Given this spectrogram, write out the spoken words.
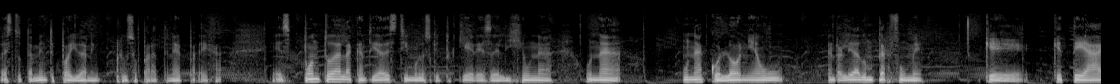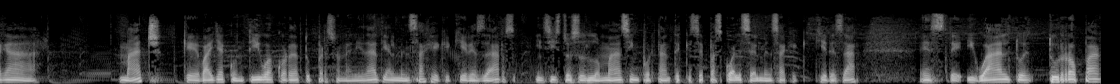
esto también te puede ayudar incluso para tener pareja, es pon toda la cantidad de estímulos que tú quieres, elige una, una, una colonia, un, en realidad un perfume que, que te haga match que vaya contigo acorde a tu personalidad y al mensaje que quieres dar. Insisto, eso es lo más importante, que sepas cuál es el mensaje que quieres dar. Este, igual tu, tu ropa,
